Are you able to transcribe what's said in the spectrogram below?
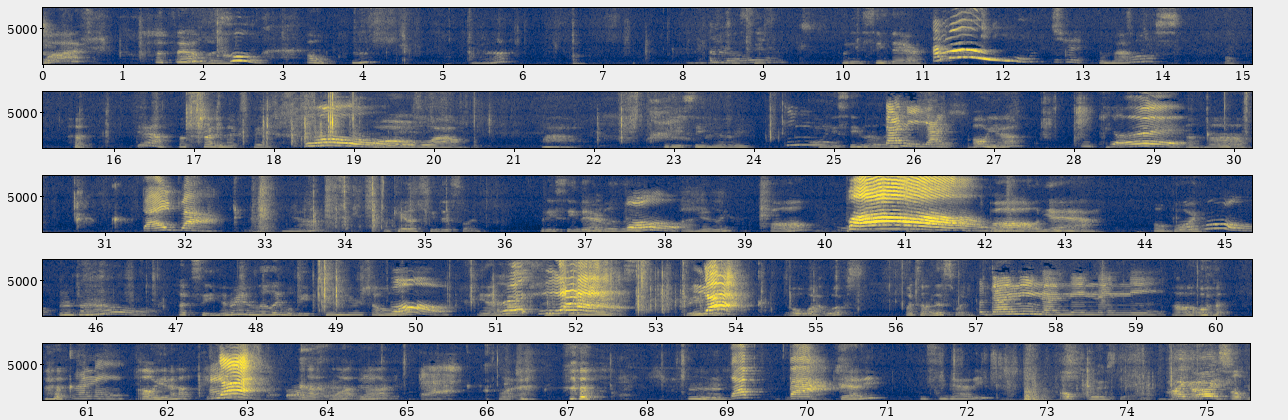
What? What's that one? Who? Oh, hmm? Yeah? Let's see. What do you see there? A mouse? Oh. Yeah, let's try the next page. Whoa. Oh, wow. Wow. What do you see, Henry? What do you see, Lilly? Oh, yeah? Teacher. Uh-huh. Yeah? Okay, let's see this one. What do you see there, Lilly? Ball. Oh, Henry? Ball? Ball. Ball, yeah. Oh, boy. Ball. Mm-hmm. Ball. Let's see. Henry and Lilly will be two years old Ball. in about three Yeah. weeks. Three Yeah. weeks. Oh, what? Whoops. What's on this one? Daddy, nanny, nanny. Oh. Granny. oh, yeah? Yeah. Lot, what? Lot? What? hmm. Dada. Daddy? You see Daddy? Oh, there's Daddy. Hi guys. Oh,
